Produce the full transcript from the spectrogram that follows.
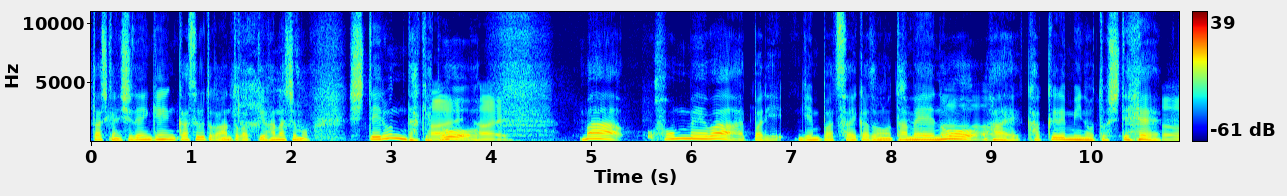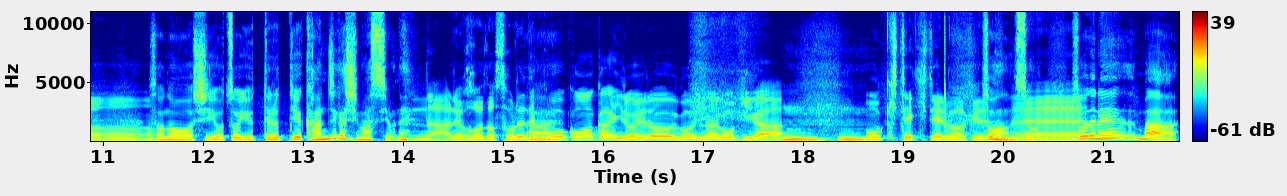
確かに自然源化するとかなんとかっていう話もしてるんだけど、まあ本命はやっぱり原発再稼働のための、はい、隠れ蓑としてその CO2 を言ってるっていう感じがしますよね。なるほど。それでこう、はい、細かいいろいろ動な動きが起きてきてるわけですね。そうなんですよ。それでねまあ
